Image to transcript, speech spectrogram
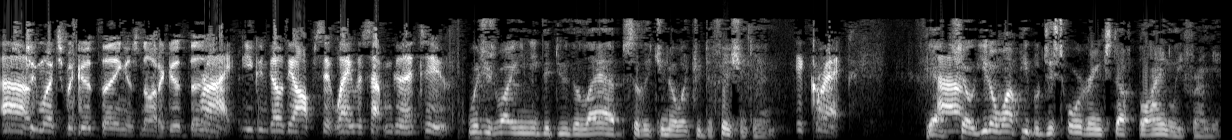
Um, Too much of a good thing is not a good thing. Right. You can go the opposite way with something good too. Which is why you need to do the lab so that you know what you're deficient in. It, correct. Yeah. Um, so you don't want people just ordering stuff blindly from you.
